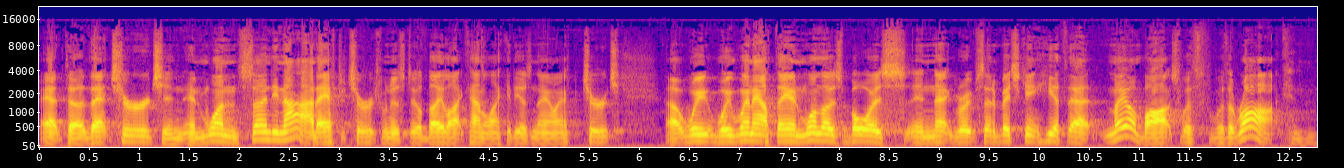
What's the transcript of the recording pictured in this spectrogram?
at uh, that church, and, and one Sunday night after church, when it was still daylight, kind of like it is now after church, uh, we, we went out there, and one of those boys in that group said, I bet you can't hit that mailbox with, with a rock. And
